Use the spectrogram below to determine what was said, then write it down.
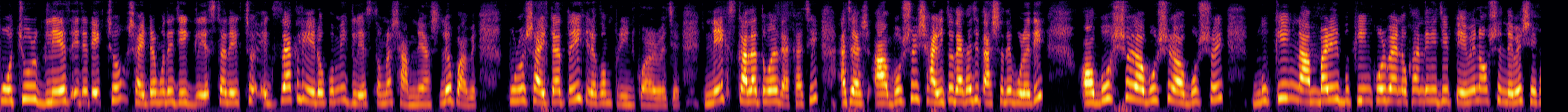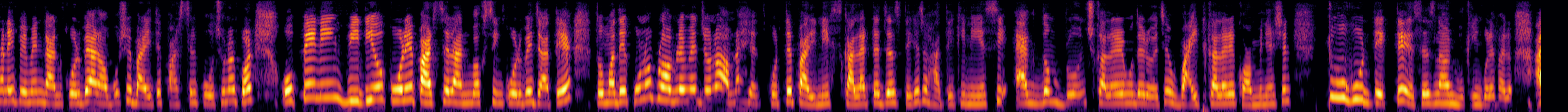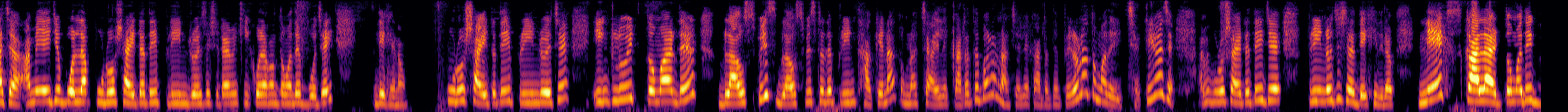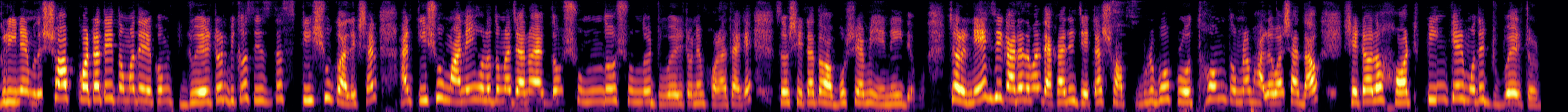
প্রচুর গ্লেজ যে দেখছ, শাড়িটার মধ্যে যে গ্লেজটা দেখছ এক্স্যাক্টলি এরকমই গ্লেজ তোমরা সামনে আসলেও পাবে। পুরো শাড়িটাতেই এরকম প্রিন্ট করা রয়েছে। নেক্সট কালার তোমাদের দেখাচ্ছি। আচ্ছা অবশ্যই শাড়ি তো দেখাচ্ছি, তার সাথে বলে দিই। অবশ্যই অবশ্যই অবশ্যই বুকিং নাম্বারে বুকিং করবে আর ওখান থেকে যে পেমেন্ট অপশন দেবে, সেখানেই পেমেন্ট ডান করবে আর অবশ্যই বাড়িতে পার্সেল পৌঁছানোর পর ওপেনিং ভিডিও করে পার্সেল আনবক্সিং করবে যাতে তোমাদের কোনো প্রবলেমের জন্য আমরা হেল্প করতে পারি। নেক্সট কালারটা জাস্ট দেখেছ? হাতে কি নিয়ে এসেছি? একদম ব্রোঞ্জ কালারের মধ্যে রয়েছে হোয়াইট কালারের কম্বিনেশন টু গুড দেখতে। এস এস নাউন বুকিং করে ফেলো। আচ্ছা আমি এই যে বললাম পুরো শাড়িটাতেই প্রিন্ট রয়েছে, সেটা আমি কি করে এখন তোমাদের বোঝাই? দেখে নাও। পুরো শাড়িটাতেই প্রিন্ট রয়েছে ইনক্লুড তোমাদের ব্লাউজ পিস ব্লাউজ পিসটাতে প্রিন্ট থাকে না, তোমরা চাইলে কাটাতে পারো, না চাইলে কাটাতে পেরো না, তোমাদের ইচ্ছা, ঠিক আছে? আমি পুরো শাড়িটাতেই যে প্রিন্ট রয়েছে সেটা দেখিয়ে দিলাম। নেক্সট কালার তোমাদের গ্রিনের মধ্যে, সব কটাতেই তোমাদের এরকম dual tone because is the tissue collection R tissue মানেই হলো তোমরা জানো একদম সুন্দর সুন্দর ডুয়েল টোনে ভরা থাকে তো সেটা তো অবশ্যই আমি এনেই দেবো। চলো নেক্সট যে কালার তোমার দেখা যায়, যেটা সর্বপ্রথম তোমরা ভালোবাসা দাও, সেটা হলো হট পিঙ্কের মধ্যে ডুয়েল টোন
